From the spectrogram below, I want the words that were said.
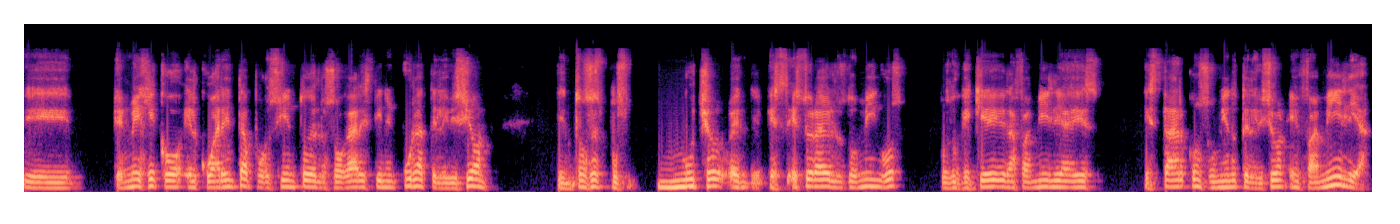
Eh, en México el 40% de los hogares tienen una televisión. Entonces, pues mucho, esto era de los domingos, pues lo que quiere la familia es estar consumiendo televisión en familia.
